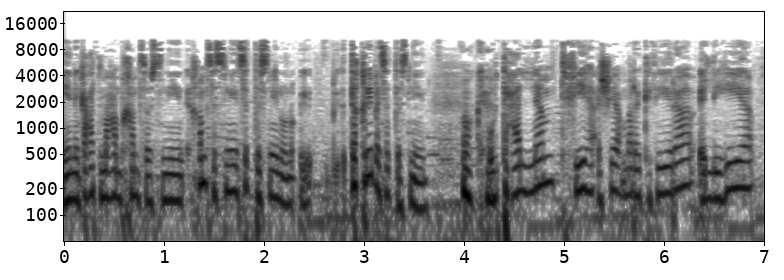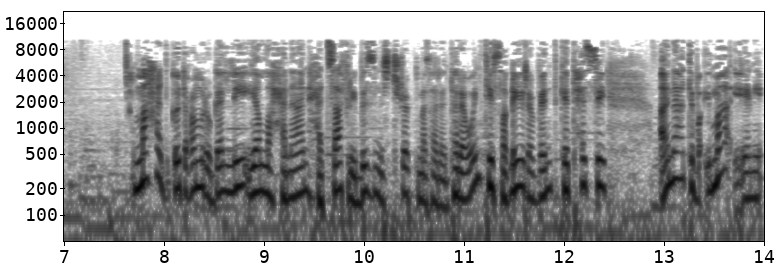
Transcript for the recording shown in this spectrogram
يعني قعدت معهم خمسة سنين خمسة سنين ستة سنين ون... تقريبا ستة سنين okay وتعلمت فيها أشياء مرة كثيرة اللي هي ما حد قد عمره قال لي يلا حنان حتسافري business trip مثلا ترى وانت صغيرة بنت كده تحسي أنا تبقى ما يعني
